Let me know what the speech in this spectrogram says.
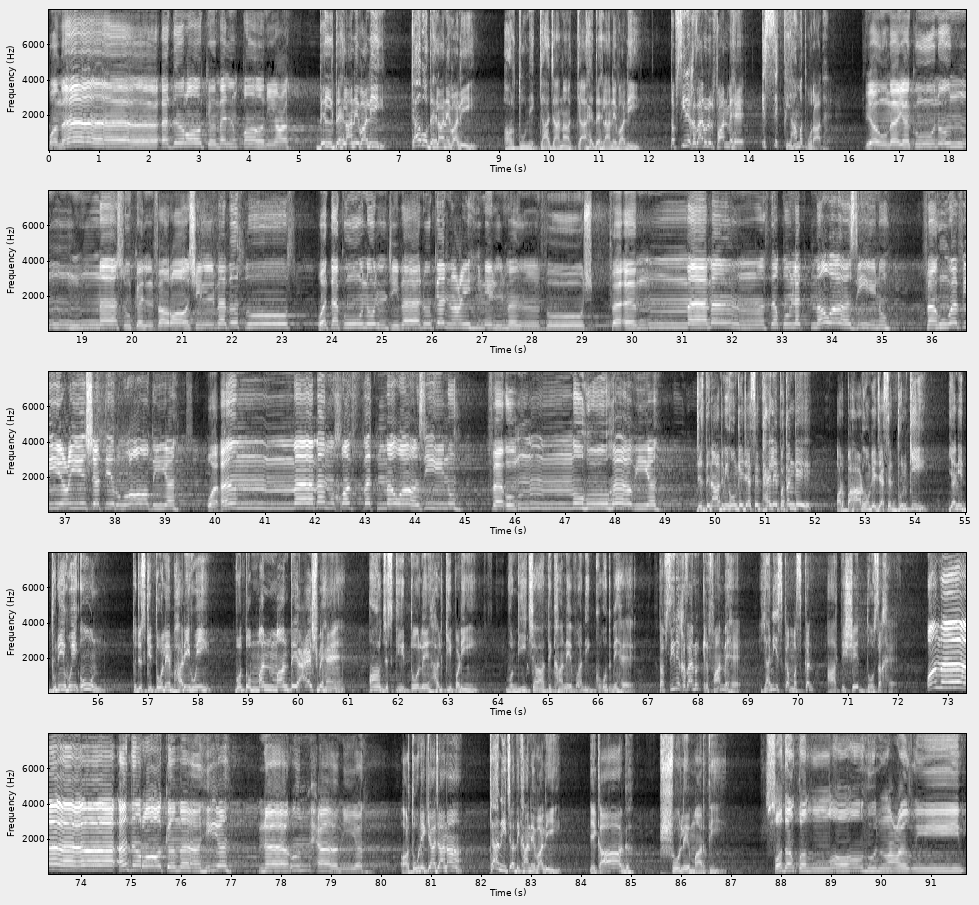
وما أدراك ما دل دہلانے والی کیا وہ دہلانے والی؟ اور تو نے کیا جانا کیا ہے دہلانے والی؟ تفسیر خزائن العرفان میں ہے اس سے قیامت مراد ہے۔ يوم يكون الناس كالفراش المبثوث وتكون الجبال كالعهن المنفوش فأما من ثقلت موازينه فهو في عيشة راضية وأما من خفت موازينه فأمه هاوية جس دن آدمی ہوں گے جیسے پھیلے پتنگے اور پہاڑ ہوں گے جیسے دھن کی یعنی دھنی ہوئی اون، تو جس کی تولیں بھاری ہوئیں وہ تو من مانتے عیش میں ہیں۔ اور جس کی تولیں ہلکی پڑیں وہ نیچا دکھانے والی گود میں ہے۔ تفسیر خزائن العرفان میں ہے یعنی اس کا مسکن آتش دوزخ ہے۔ وما أدراك ما نار حامية اور تو نے کیا جانا؟ کیا نیچا دکھانے والی ایک آگ شولے مارتی۔ صدق اللہ العظیم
